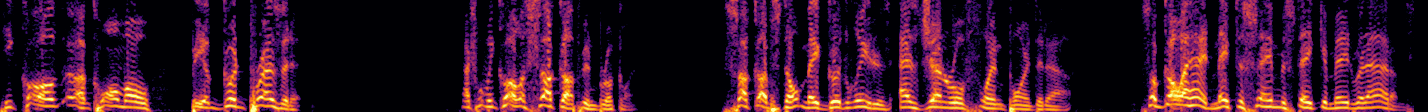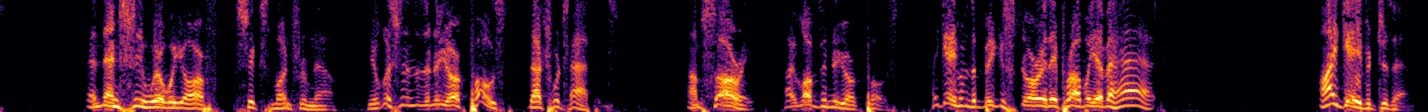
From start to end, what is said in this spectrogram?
He called uh, Cuomo be a good president. That's what we call a suck up in Brooklyn. Suck ups don't make good leaders, as General Flynn pointed out. So go ahead, make the same mistake you made with Adams, and then see where we are six months from now. You listen to the New York Post, that's what happens. I'm sorry. I love the New York Post. I gave them the biggest story they probably ever had. I gave it to them.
